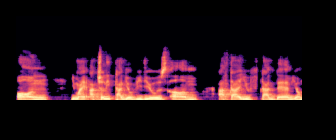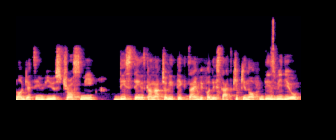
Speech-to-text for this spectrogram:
on, you might actually tag your videos um, after you've tagged them, you're not getting views. Trust me, these things can actually take time before they start kicking off. This video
